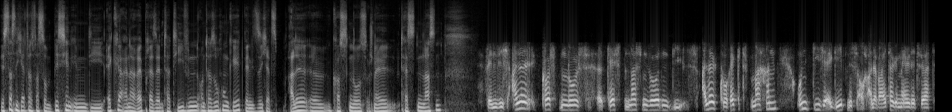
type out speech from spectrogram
ist das nicht etwas, was so ein bisschen in die Ecke einer repräsentativen Untersuchung geht, wenn die sich jetzt alle äh, kostenlos schnell testen lassen? Wenn sich alle kostenlos äh, testen lassen würden, die es alle korrekt machen und diese Ergebnisse auch alle weitergemeldet wird,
